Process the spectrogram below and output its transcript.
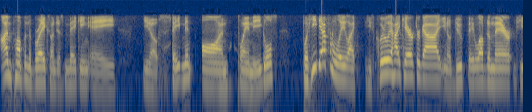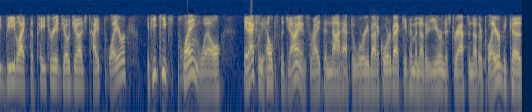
I'm pumping the brakes on just making a you know statement on playing the Eagles. But he definitely like he's clearly a high character guy. You know, Duke they loved him there. He'd be like the Patriot Joe Judge type player. If he keeps playing well, it actually helps the Giants, right, to not have to worry about a quarterback, give him another year and just draft another player because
